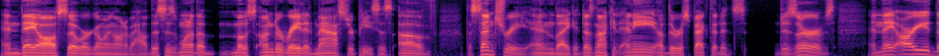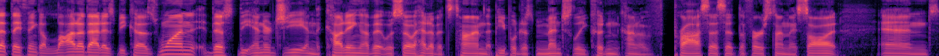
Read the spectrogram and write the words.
and they also were going on about how this is one of the most underrated masterpieces of the century, and like it does not get any of the respect that it's deserves. And they argued that they think a lot of that is because one, this the energy and the cutting of it was so ahead of its time that people just mentally couldn't kind of process it the first time they saw it. And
